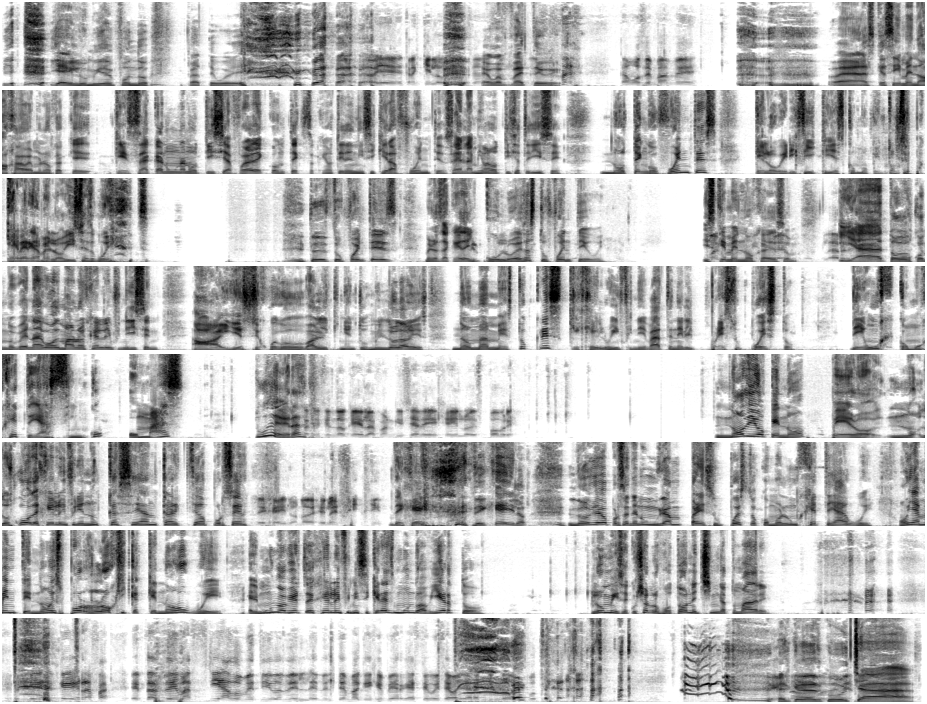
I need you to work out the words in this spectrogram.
y ahí Lumi de fondo. Espérate, güey. Oye, tranquilo, Eh, güey, espérate, güey. Estamos de mame. Bueno, es que sí me enoja, güey. Me enoja que, que sacan una noticia fuera de contexto que no tiene ni siquiera fuentes. O sea, en la misma noticia te dice, no tengo fuentes, que lo verifique. Y es como que entonces, ¿para qué verga me lo dices, güey? Entonces tu fuente es, me lo saqué del culo. Esa es tu fuente, güey. Y es que me enoja eso. Claro. Y ya todos cuando ven algo malo en Halo Infinite dicen, ay, ese juego vale 500 mil dólares. No mames, ¿tú crees que Halo Infinite va a tener el presupuesto de un como GTA V o más? ¿Tú de verdad? Estás diciendo que la franquicia de Halo es pobre. No digo que no, pero no, los juegos de Halo Infinite nunca se han caracterizado por ser De Halo, no de Halo Infinite. de, Halo, de Halo. No digo por tener un gran presupuesto como en un GTA, güey. Obviamente no, es por lógica que no, güey. El mundo abierto de Halo Infinite ni siquiera es mundo abierto. Gloomy, se escuchan los botones, chinga tu madre. Es que, Rafa, estás demasiado metido en el, en el tema que dije, verga, este güey se va a llegar aquí todo el puto. Es que no, pues, escucha.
